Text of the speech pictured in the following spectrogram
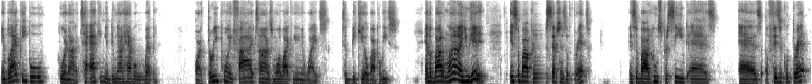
And black people who are not attacking and do not have a weapon are 3.5 times more likely than whites to be killed by police. And the bottom line, you hit it. It's about perceptions of threat. It's about who's perceived as as a physical threat.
